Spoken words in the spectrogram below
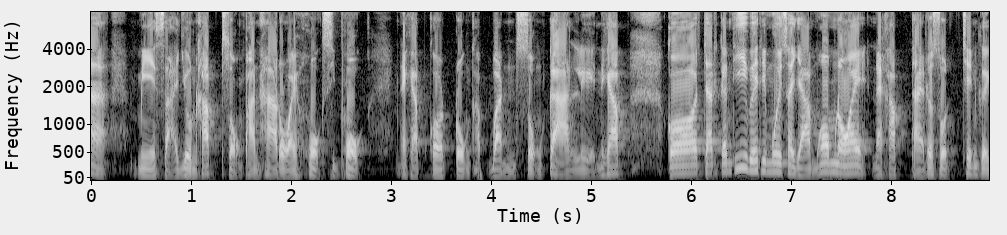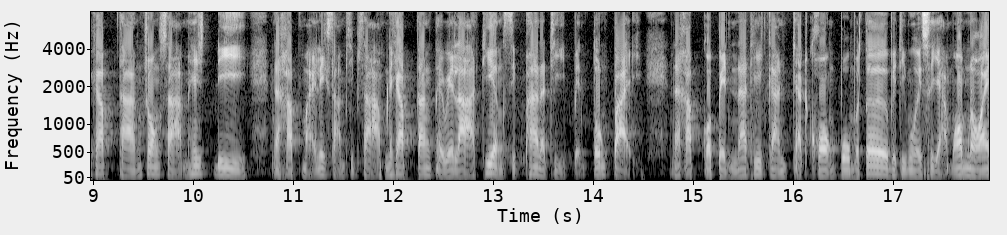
15 เมษายนครับ 2566 นะครับก็ตรงกับวันสงการเลยนะครับก็จัดกันที่เวทีมวยสยามอ้อมน้อยนะครับถ่ายทอดสดเช่นเคยครับทางช่อง 3 HD นะครับหมายเลข 33 นะครับตั้งแต่เวลาเที่ยง 15 นาทีเป็นต้นไปนะครับก็เป็นหน้าที่การจัดของโปรโมเตอร์เวทีมวยสยามอ้อมน้อย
